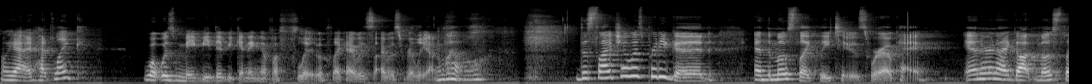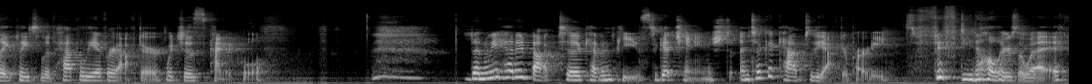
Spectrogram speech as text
Oh yeah, I had like what was maybe the beginning of a flu. Like I was I was really unwell. The slideshow was pretty good, and the most likely twos were okay. Anna and I got most likely to live happily ever after, which is kind of cool. Then we headed back to Kevin P's to get changed and took a cab to the after party. It's $50 away.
